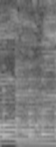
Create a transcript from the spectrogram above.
逃离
